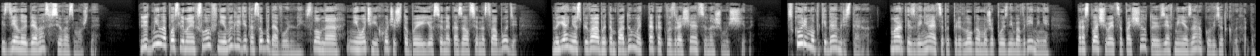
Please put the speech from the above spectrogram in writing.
сделаю для вас все возможное». Людмила после моих слов не выглядит особо довольной, словно не очень хочет, чтобы ее сын оказался на свободе, но я не успеваю об этом подумать, так как возвращаются наши мужчины. Вскоре мы покидаем ресторан. Марк извиняется под предлогом уже позднего времени, расплачивается по счету и, взяв меня за руку, ведет к выходу.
